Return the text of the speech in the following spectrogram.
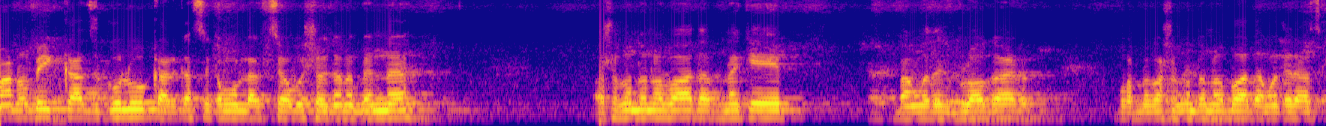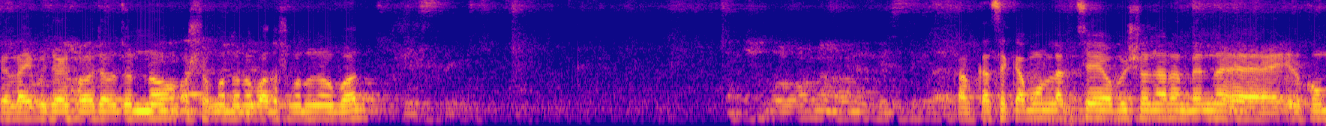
মানবিক কাজগুলো কার কাছে কেমন লাগছে অবশ্যই জানাবেন না। অসংখ্য ধন্যবাদ আপনাকে, বাংলাদেশ ব্লগার আপনাকে অসংখ্য ধন্যবাদ আমাদের আজকে লাইভে জয় হয়ে যাওয়ার জন্য। অসংখ্য ধন্যবাদ অসংখ্য ধন্যবাদ। কার কাছে কেমন লাগছে অবশ্যই জানাবেন এরকম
